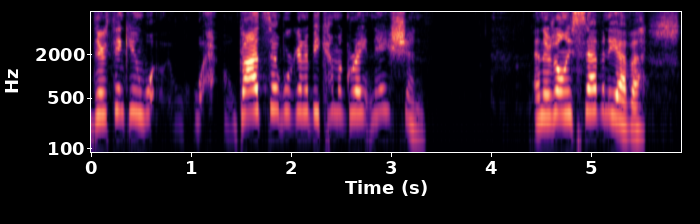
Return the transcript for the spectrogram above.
They're thinking, God said we're going to become a great nation. And there's only 70 of us.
